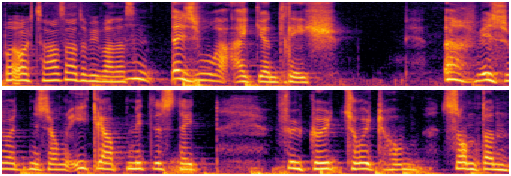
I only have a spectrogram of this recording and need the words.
bei euch zu Hause oder wie war das? Das war eigentlich, äh, wie sollten sagen, ich glaube nicht, dass die viel Geld gezahlt haben, sondern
